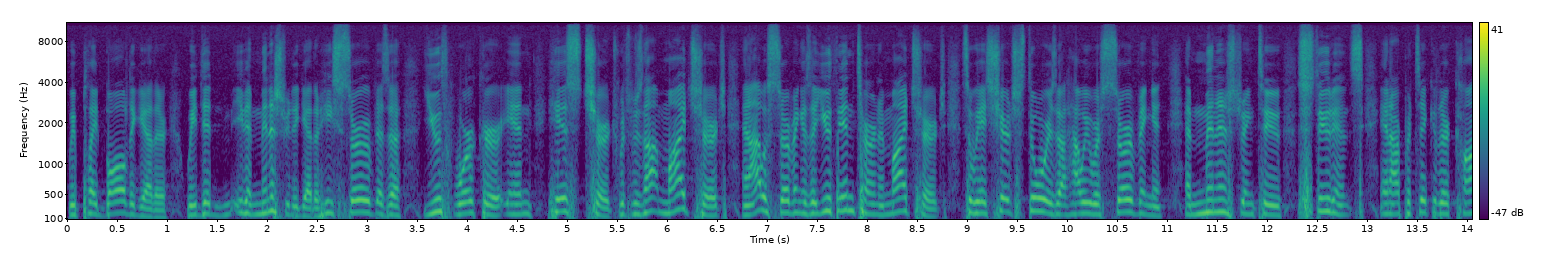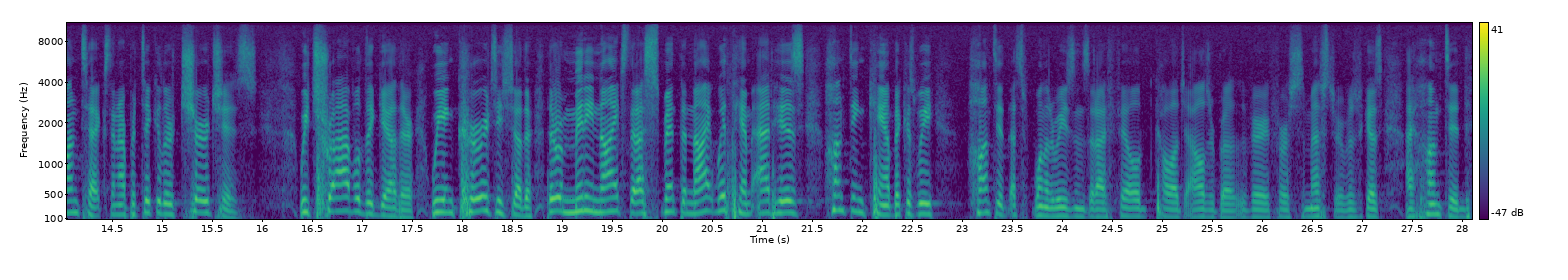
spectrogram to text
We played ball together. We did even ministry together. He served as a youth worker in his church, which was not my church, and I was serving as a youth intern in my church. So we had shared stories about how we were serving and, ministering to students in our particular context, in our particular churches. We traveled together. We encouraged each other. There were many nights that I spent the night with him at his hunting camp because we hunted. That's one of the reasons that I failed college algebra the very first semester was because I hunted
